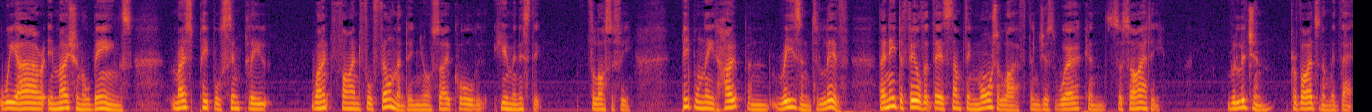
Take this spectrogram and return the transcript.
we are emotional beings? Most people simply won't find fulfillment in your so called humanistic philosophy. People need hope and reason to live. They need to feel that there's something more to life than just work and society. Religion provides them with that.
